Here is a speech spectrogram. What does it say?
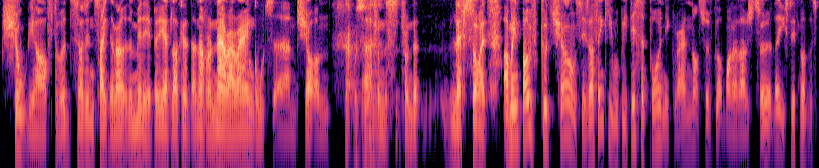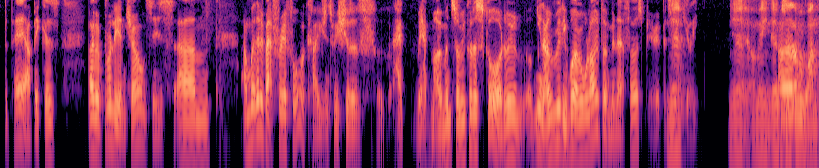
shortly afterwards. I didn't take the note in a minute, but he had like a, another narrow angled um, shot on that was uh, uh, from the from the left side. I mean, both good chances. I think he would be disappointed, Graham, not to have got one of those two at least, if not the, the pair, because they were brilliant chances. Um, and there were about three or four occasions we should have had. We had moments where we could have scored. We, you know, really were all over them in that first period, Yeah. particularly. Yeah, I mean, there was Um, another one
